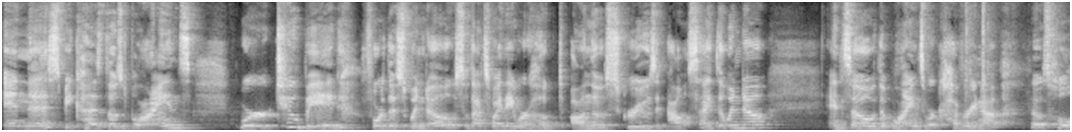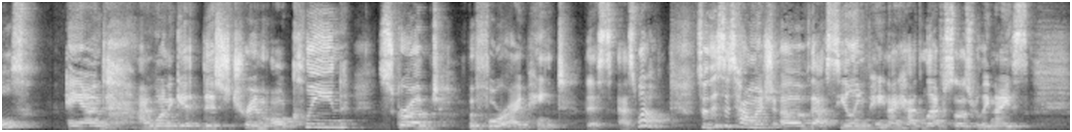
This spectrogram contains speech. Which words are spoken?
in this because those blinds were too big for this window. So that's why they were hooked on those screws outside the window. And so the blinds were covering up those holes. And I wanna get this trim all cleaned, scrubbed before I paint this as well. So this is how much of that ceiling paint I had left. So that was really nice.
